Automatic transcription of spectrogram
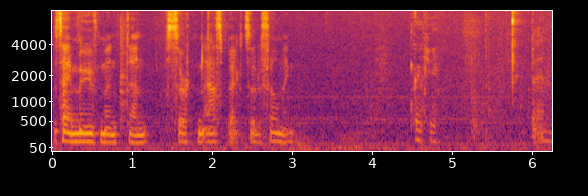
the same movement and certain aspects of the filming. Thank you. Ben.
